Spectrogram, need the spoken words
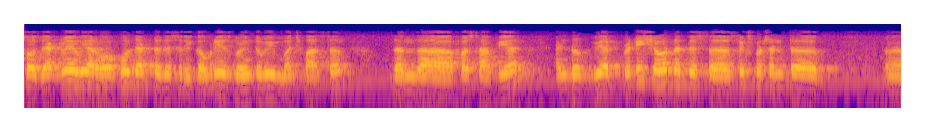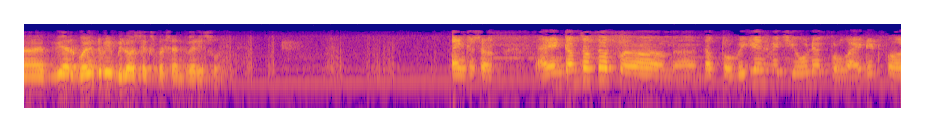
So that way we are hopeful that this recovery is going to be much faster than the first half year. And we are pretty sure that this 6%, uh, uh, we are going to be below 6% very soon. Thank you, sir. And in terms of the the provision which you would have provided for,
